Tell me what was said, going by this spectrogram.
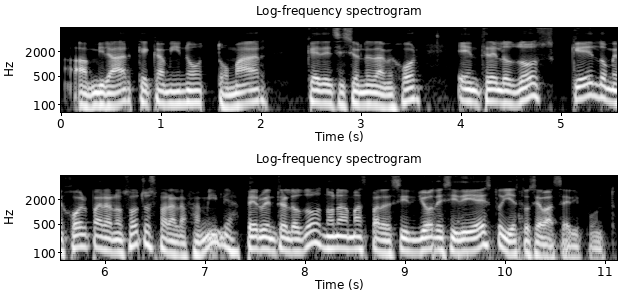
a mirar qué camino tomar, qué decisión es la mejor, entre los dos, qué es lo mejor para nosotros, para la familia, pero entre los dos, no nada más para decir yo decidí esto y esto se va a hacer y punto.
